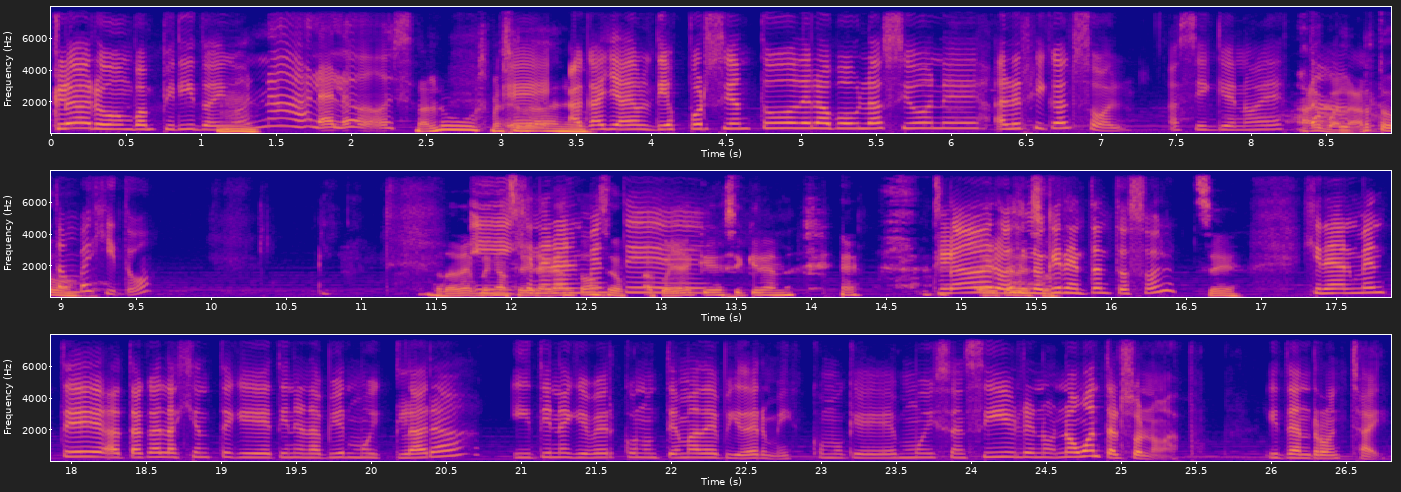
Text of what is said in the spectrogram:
Claro, un vampirito digo, mm. no, la luz. La luz, me hace eh, daño. Acá ya el 10% de la población es alérgica al sol. Así que no es ah, tan, bajito. y generalmente que si quieren claro no quieren tanto sol sí generalmente ataca a la gente que tiene la piel muy clara y tiene que ver con un tema de epidermis como que es muy sensible no, no aguanta el sol nomás y te enroncháis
